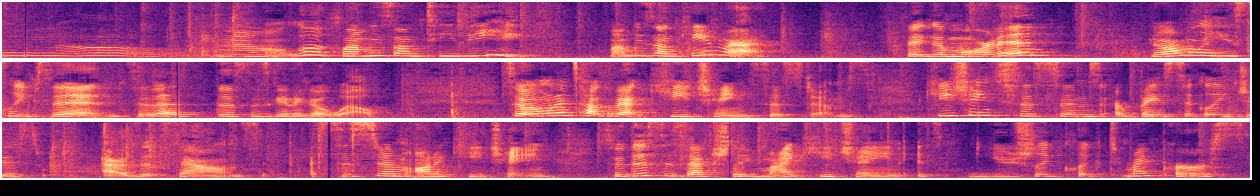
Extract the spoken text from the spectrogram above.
No. No, look, mommy's on TV. Mommy's on camera. Say good morning. Normally he sleeps in, so that's, this is gonna go well. So I wanna talk about keychain systems. Keychain systems are basically just, as it sounds, a system on a keychain. So this is actually my keychain. It's usually clicked to my purse.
